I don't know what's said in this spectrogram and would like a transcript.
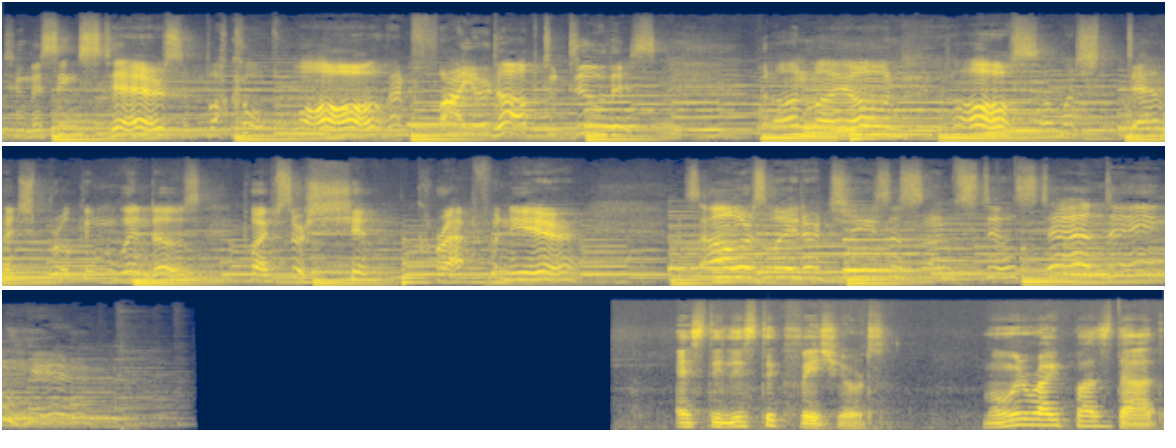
two missing stairs, a buckled wall. I'm fired up to do this, but on my own, oh, so much damage, broken windows, pipes are shit, crap veneer. It's hours later, Jesus, I'm still standing Stylistic features. Moving right past that,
